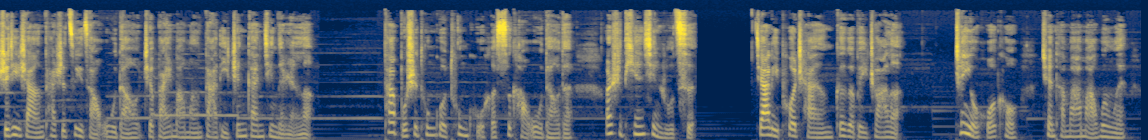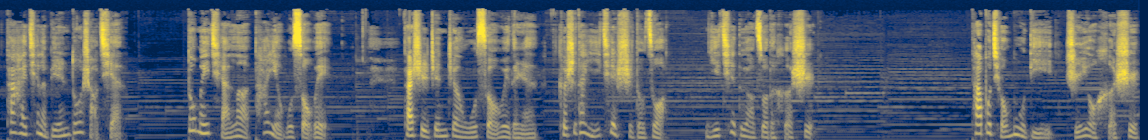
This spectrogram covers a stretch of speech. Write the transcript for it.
实际上，她是最早悟到这白茫茫大地真干净的人了。她不是通过痛苦和思考悟到的，而是天性如此。家里破产，哥哥被抓了，趁有活口，劝他妈妈问问他还欠了别人多少钱。都没钱了，他也无所谓。他是真正无所谓的人。可是他一切事都做，一切都要做的合适。他不求目的，只有合适，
